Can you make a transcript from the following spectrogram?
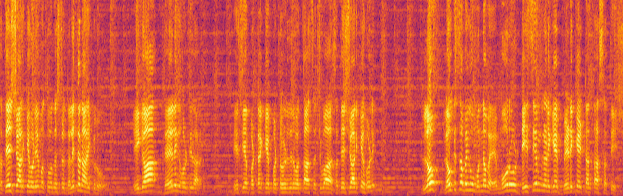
ಸತೀಶ್ ಜಾರಕಿಹೊಳಿ ಮತ್ತು ಒಂದಷ್ಟು ದಲಿತ ನಾಯಕರು ಈಗ ದೆಹಲಿಗೆ ಹೊರಟಿದ್ದಾರೆ. ಡಿಸಿಎಂ ಪಟ್ಟಕ್ಕೆ ಪಟ್ಟು ಹಿಡಿದಿರುವಂತಹ ಸಚಿವ ಸತೀಶ್ ಜಾರಕಿಹೊಳಿ. ಲೋಕ್, ಲೋಕಸಭೆಗೂ ಮುನ್ನವೇ ಮೂರು ಡಿಸಿಎಂಗಳಿಗೆ ಬೇಡಿಕೆ ಇಟ್ಟಂತ Satish.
